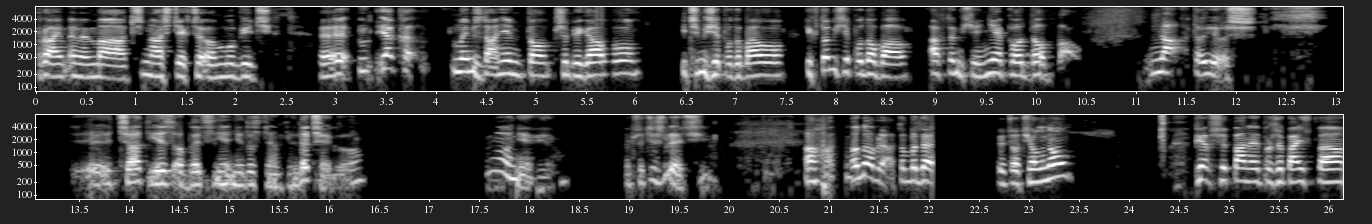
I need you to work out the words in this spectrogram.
Prime MMA 13 chcę omówić, e, jak moim zdaniem to przebiegało i czy mi się podobało i kto mi się podobał, a kto mi się nie podobał. No, to już. E, Czat jest obecnie niedostępny. Dlaczego? No nie wiem. No przecież leci. Aha, no dobra, to będę to ciągnął. Pierwszy panel, proszę Państwa.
